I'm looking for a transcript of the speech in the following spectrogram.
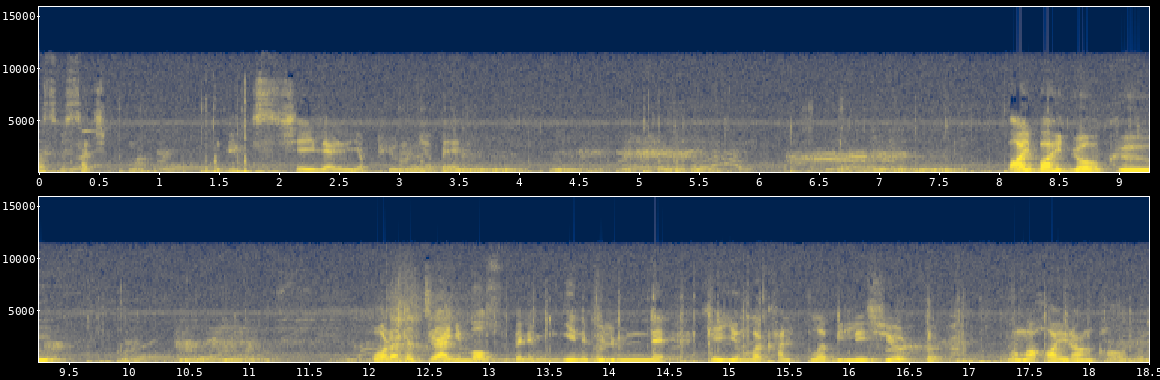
Nasıl bir saçma şeyler yapıyorum ya ben. Bye bye Goku. Bu arada Dragon Ball Super'in yeni bölümünde Kale'la Kalp'la birleşiyordu. Ona hayran kaldım.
